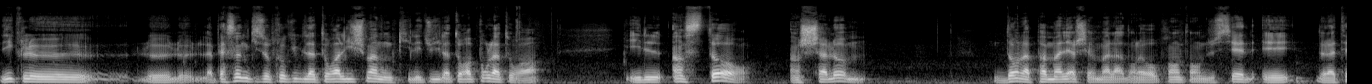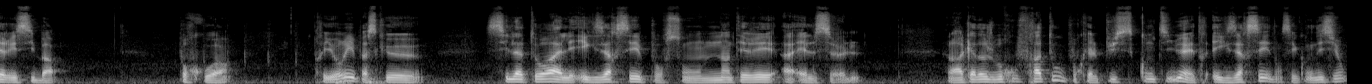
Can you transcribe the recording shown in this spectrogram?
Il dit que le- la personne qui se préoccupe de la Torah Lishma, donc qui étudie la Torah pour la Torah, il instaure un shalom dans la Pamalia Shemala, dans les représentants du ciel et de la terre ici-bas. Pourquoi? A priori, parce que si la Torah elle est exercée pour son intérêt à elle seule, alors Akadosh Baruch fera tout pour qu'elle puisse continuer à être exercée dans ces conditions.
